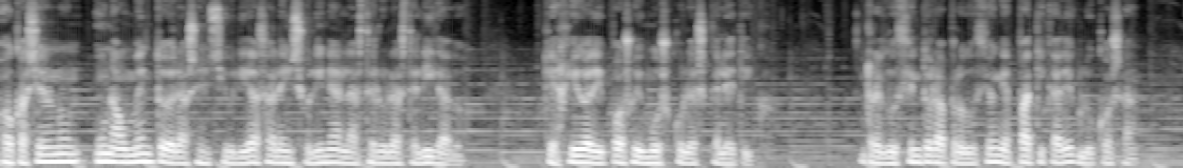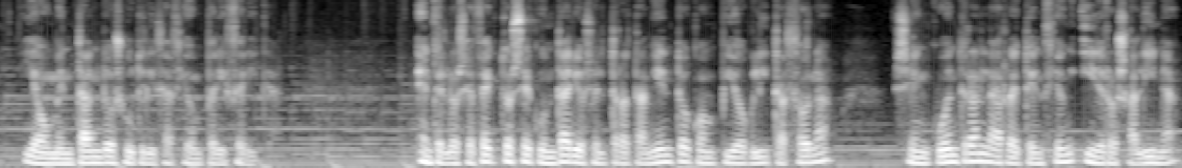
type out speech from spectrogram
ocasionan un aumento de la sensibilidad a la insulina en las células del hígado, tejido adiposo y músculo esquelético, reduciendo la producción hepática de glucosa y aumentando su utilización periférica. Entre los efectos secundarios del tratamiento con pioglitazona se encuentran la retención hidrosalina,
